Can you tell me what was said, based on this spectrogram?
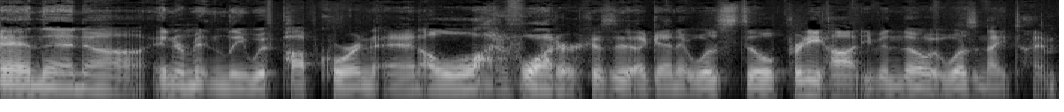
and then uh, intermittently with popcorn and a lot of water because again it was still pretty hot even though it was nighttime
